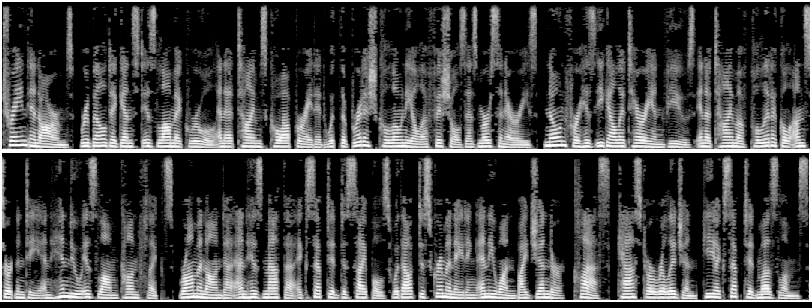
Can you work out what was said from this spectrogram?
trained in arms, rebelled against Islamic rule and at times cooperated with the British colonial officials as mercenaries. Known for his egalitarian views in a time of political uncertainty and Hindu-Islam conflicts, Ramananda and his Matha accepted disciples without discriminating anyone by gender, class, caste or religion he accepted Muslims.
